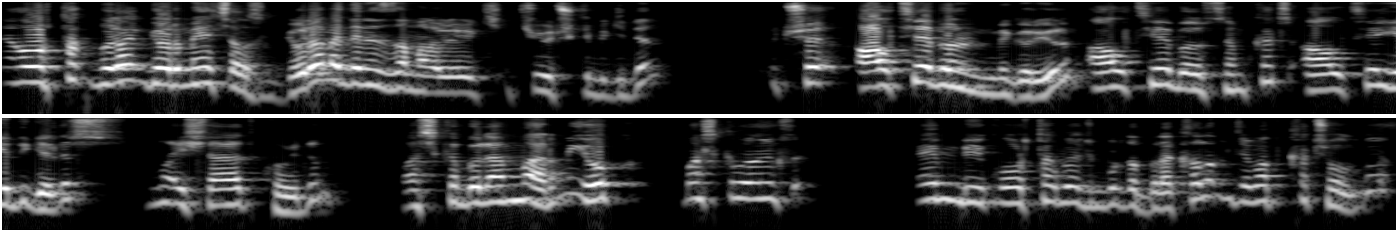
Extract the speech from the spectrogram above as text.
Yani ortak bölen görmeye çalışın. Göremediğiniz zaman öyle 2-3 gibi gidin. 3'e 6'ya bölündüğümü görüyorum. 6'ya bölsem kaç? 6'ya 7 gelir. Buna işaret koydum. Başka bölen var mı? Yok. Başka bölen yoksa en büyük ortak böleni burada bırakalım. Cevap kaç oldu?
